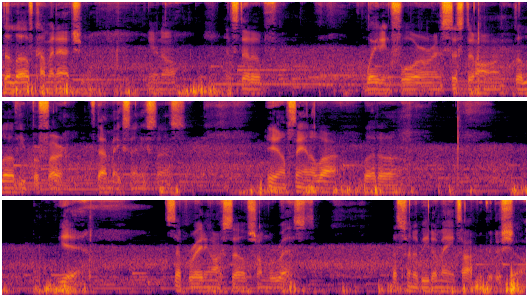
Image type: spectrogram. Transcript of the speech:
the love coming at you, you know, instead of waiting for or insisting on the love you prefer, that makes any sense. Yeah, I'm saying a lot, but uh, yeah separating ourselves from the rest. That's to be the main topic of this show.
